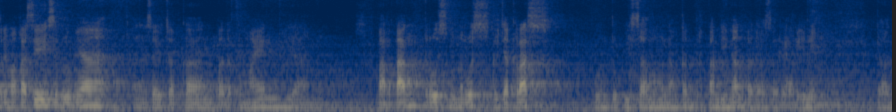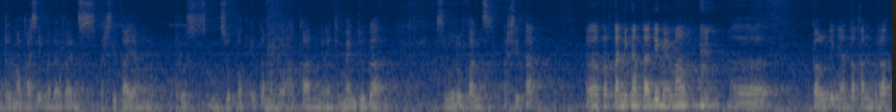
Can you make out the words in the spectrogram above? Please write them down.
Terima kasih. Sebelumnya eh, saya ucapkan pada pemain yang Spartan terus menerus kerja keras untuk bisa memenangkan pertandingan pada sore hari ini. Dan terima kasih pada fans Persita yang terus mensupport kita mendoakan manajemen juga seluruh fans Persita. Eh, pertandingan tadi memang eh, kalau dinyatakan berat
